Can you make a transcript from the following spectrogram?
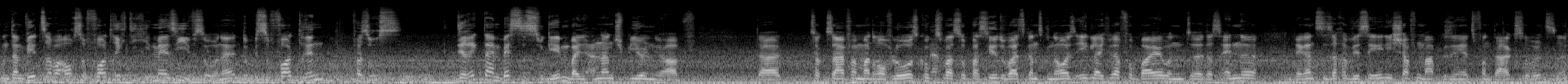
und dann wird es aber auch sofort richtig immersiv. So, ne? Du bist sofort drin, versuchst direkt dein Bestes zu geben. Bei den anderen Spielen, ja, da zockst du einfach mal drauf los, guckst, was so passiert. Du weißt ganz genau, ist eh gleich wieder vorbei und äh, das Ende der ganzen Sache wirst du eh nicht schaffen, mal abgesehen jetzt von Dark Souls ne?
